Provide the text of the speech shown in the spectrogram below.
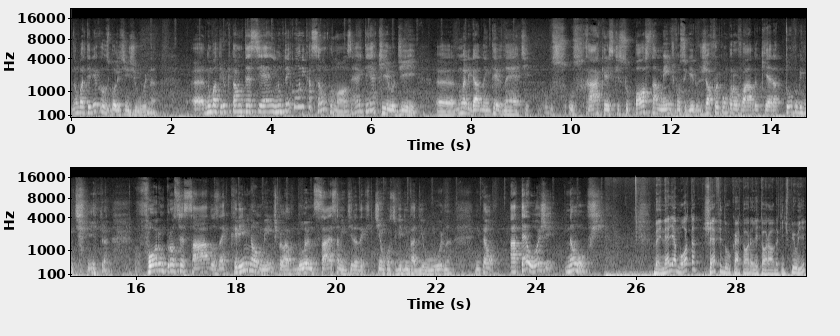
Não bateria com os boletins de urna. Uh, não bateria o que está no TSE e não tem comunicação com nós. Né? Aí tem aquilo de uh, não é ligado na internet, os, os, hackers que supostamente conseguiram, já foi comprovado que era tudo mentira, foram processados né, criminalmente pela lançar essa mentira de que tinham conseguido invadir urna. Então, até hoje, não houve. Bem, Nélia Mota, chefe do cartório eleitoral daqui de Piuí,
